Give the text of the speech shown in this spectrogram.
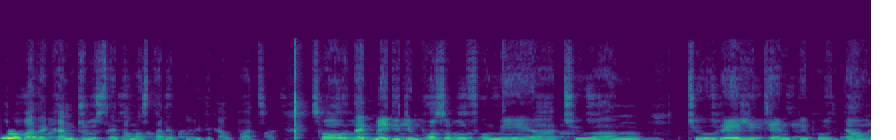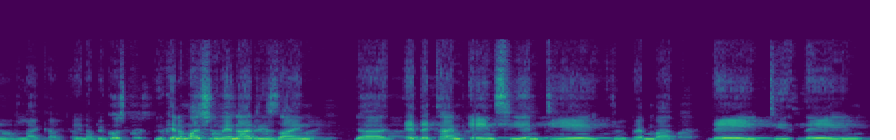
all over the country said I must start a political party. So that made it impossible for me uh, to um, to really turn people down like a, you know because you can imagine when I resigned. Uh, at the time, ANC and DA, remember, they they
